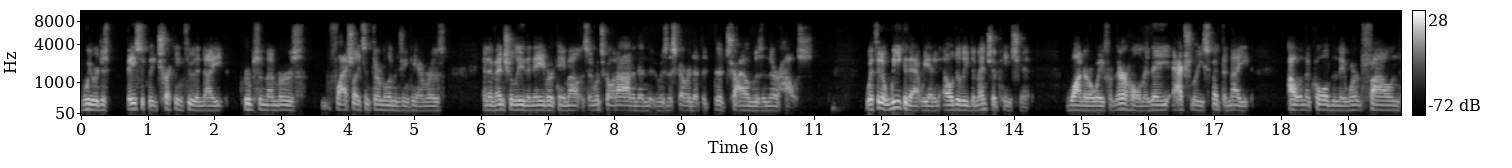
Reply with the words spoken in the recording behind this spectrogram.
We were just basically trekking through the night, groups of members, flashlights and thermal imaging cameras and eventually the neighbor came out and said, What's going on? And then it was discovered that the, the child was in their house. Within a week of that, we had an elderly dementia patient wander away from their home, and they actually spent the night out in the cold and they weren't found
